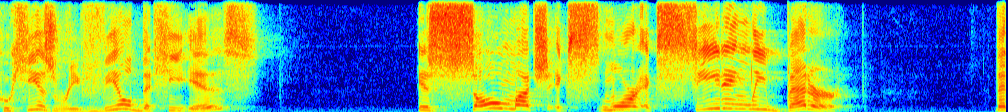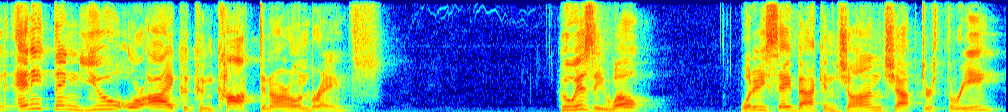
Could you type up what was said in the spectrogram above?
who he has revealed that he is is so much ex- more exceedingly better than anything you or I could concoct in our own brains. Who is he? Well, what did he say back in John chapter 3?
